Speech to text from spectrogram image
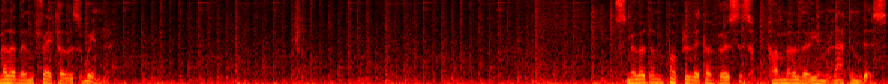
Than Fatalis win. Smilodon populator versus Homotherium latidens.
